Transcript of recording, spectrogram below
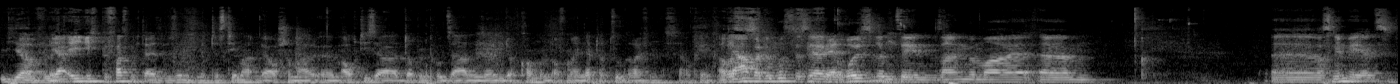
Ja, vielleicht. Ja, ich, ich befasse mich da sowieso nicht mit. Das Thema hatten wir auch schon mal. Ähm, auch dieser Doppelpulsar, dann sollen die doch kommen und auf meinen Laptop zugreifen. Ist ja okay. Aber ja, aber du musst es ja im größeren sehen. Sagen wir mal, ähm, äh, was nehmen wir jetzt?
